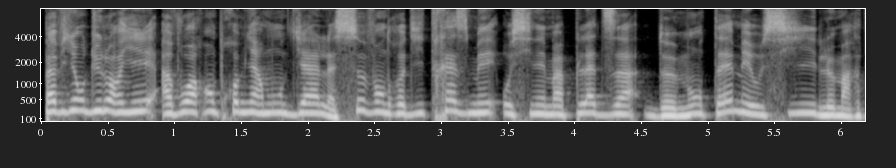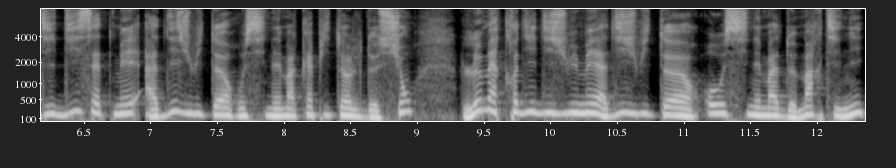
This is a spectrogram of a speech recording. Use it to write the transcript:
Pavillon du Laurier à voir en première mondiale ce vendredi 13 mai au cinéma Plaza de Montet, mais aussi le mardi 17 mai à 18h au cinéma Capitole de Sion, le mercredi 18 mai à 18h au cinéma de Martigny,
